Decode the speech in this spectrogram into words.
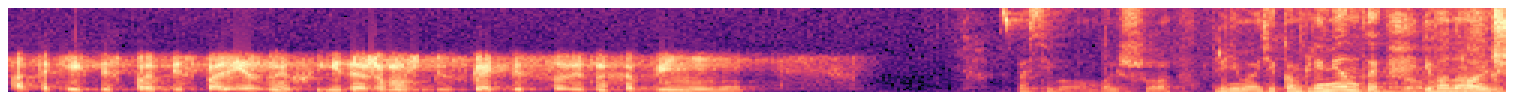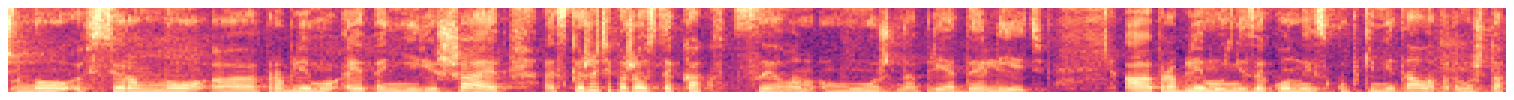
от таких беспо- бесполезных и даже, может быть, сказать, бессовестных обвинений. Спасибо вам большое. Принимайте комплименты. Да, Иван Иванович, спасибо. но все равно э, проблему это не решает. Скажите, пожалуйста, как в целом можно преодолеть а, проблему незаконной скупки металла? Потому что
